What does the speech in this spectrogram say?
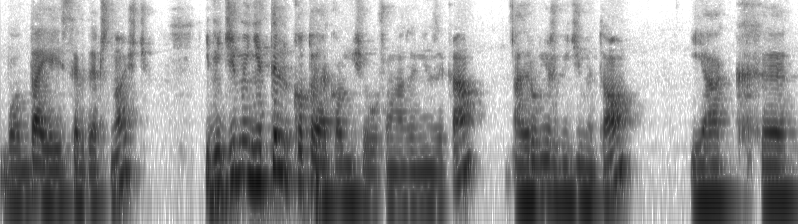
bo daje jej serdeczność. I widzimy nie tylko to, jak oni się uczą razem języka, ale również widzimy to, jak e,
